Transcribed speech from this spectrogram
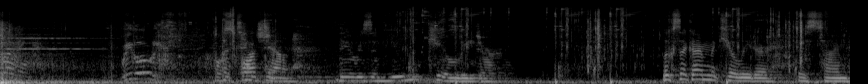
Reloading. Reloading. Squad down. There is a new kill leader. Looks like I'm the kill leader this time.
